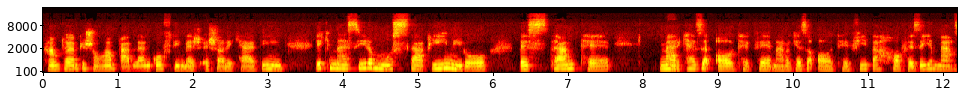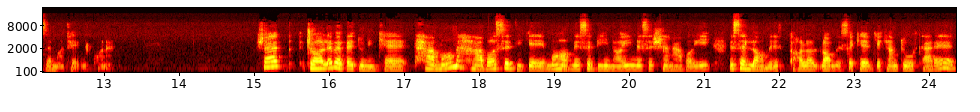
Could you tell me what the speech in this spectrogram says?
همطورم که شما هم قبلا گفتیم بهش اشاره کردین یک مسیر مستقیمی رو به سمت مرکز عاطفه مراکز عاطفی و حافظه مغز ما طی می‌کنن شاید جالبه بدونیم که تمام حواس دیگه ما مثل بینایی مثل شنوایی مثل لامس، حالا لامسه که یکم دورتره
